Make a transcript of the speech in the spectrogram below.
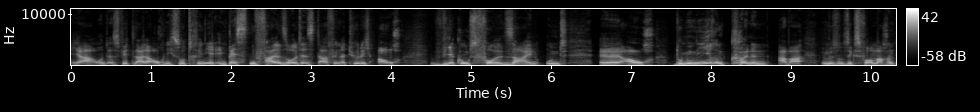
Ja, und es wird leider auch nicht so trainiert. Im besten Fall sollte es dafür natürlich auch wirkungsvoll sein und äh, auch dominieren können. Aber wir müssen uns nichts vormachen,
